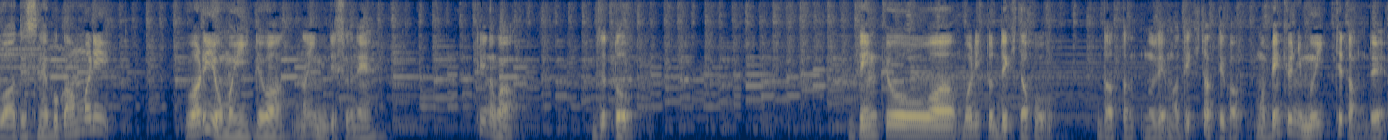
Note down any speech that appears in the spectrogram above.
はですね僕あんまり悪い思い出はないんですよね。っていうのがずっと勉強は割とできた方だったので、まあ、できたっていうか、まあ、勉強に向いてたので、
